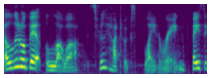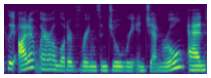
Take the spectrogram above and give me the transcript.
a little bit lower. It's really hard to explain a ring. Basically, I don't wear a lot of rings and jewelry in general. And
